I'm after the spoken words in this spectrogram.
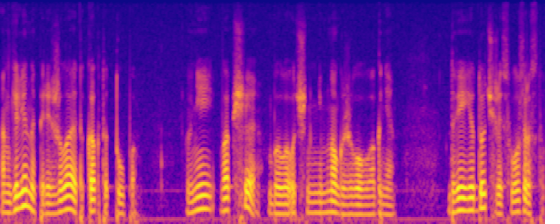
Ангелина пережила это как-то тупо. В ней вообще было очень немного живого огня. Две ее дочери с возрастом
